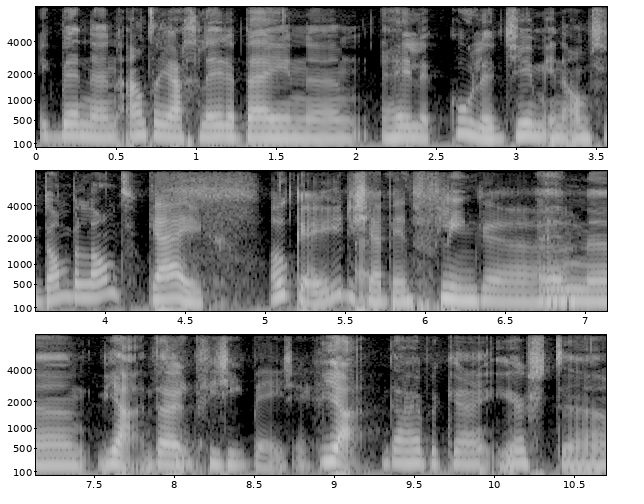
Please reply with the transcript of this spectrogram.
ik ben een aantal jaar geleden bij een eh, hele coole gym in Amsterdam beland. Kijk, oké, dus jij bent flink, eh, en eh, ja, daar, flink fysiek bezig. ja, daar heb ik eh, eerst eh,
